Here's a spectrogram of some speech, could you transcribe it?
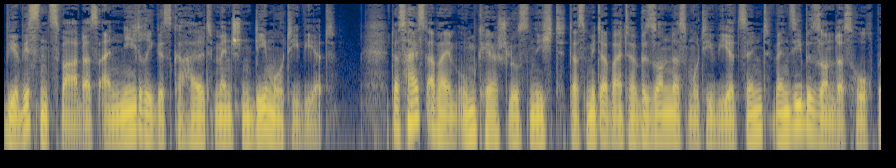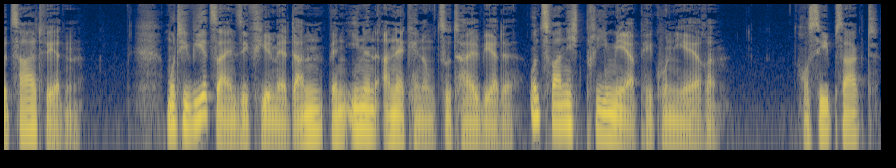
Wir wissen zwar, dass ein niedriges Gehalt Menschen demotiviert. Das heißt aber im Umkehrschluss nicht, dass Mitarbeiter besonders motiviert sind, wenn sie besonders hoch bezahlt werden. Motiviert seien sie vielmehr dann, wenn ihnen Anerkennung zuteil werde, und zwar nicht primär pekuniäre. Hossip sagt,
